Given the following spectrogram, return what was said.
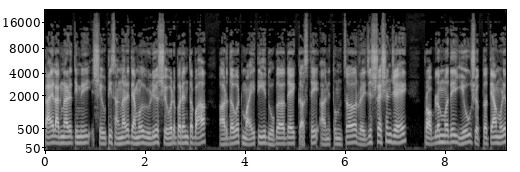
काय लागणार आहे ते मी शेवटी सांगणार आहे. त्यामुळे व्हिडिओ शेवटपर्यंत पहा. अर्धवट माहिती ही धोकादायक असते आणि तुमचं रजिस्ट्रेशन जे आहे प्रॉब्लेममध्ये येऊ शकतं. त्यामुळे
